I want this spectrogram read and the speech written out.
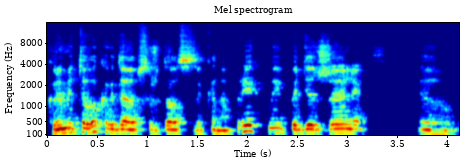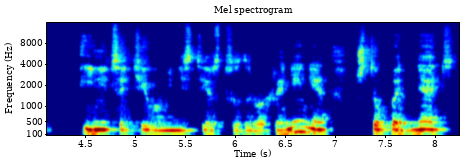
Кроме того, когда обсуждался законопроект, мы поддержали э, инициативу Министерства здравоохранения, что поднять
